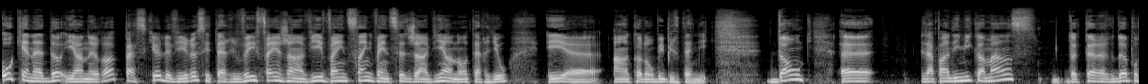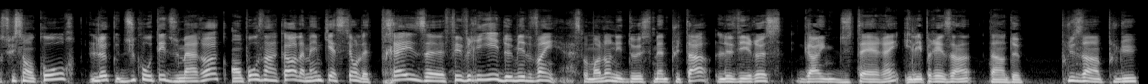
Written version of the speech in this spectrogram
au Canada et en Europe parce que le virus est arrivé fin janvier, 25-27 janvier en Ontario et euh, en Colombie-Britannique. Donc, la pandémie commence, Dr Arruda poursuit son cours. Du côté du Maroc, on pose encore la même question le 13 février 2020. À ce moment-là, on est deux semaines plus tard. Le virus gagne du terrain. Il est présent dans de plus en plus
